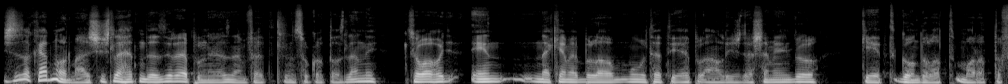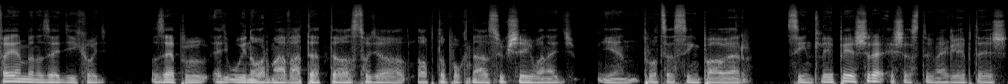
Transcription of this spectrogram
És ez akár normális is lehetne, de azért Apple-nél ez nem feltétlenül szokott az lenni. Szóval, hogy én nekem ebből a múlt heti Apple Unleashed eseményből két gondolat maradt a fejemben. Az egyik, hogy az Apple egy új normává tette azt, hogy a laptopoknál szükség van egy ilyen processing power szintlépésre, és ezt ő meglépte, és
